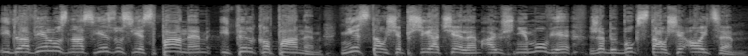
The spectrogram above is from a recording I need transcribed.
I dla wielu z nas Jezus jest Panem i tylko Panem. Nie stał się przyjacielem, a już nie mówię, żeby Bóg stał się Ojcem.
